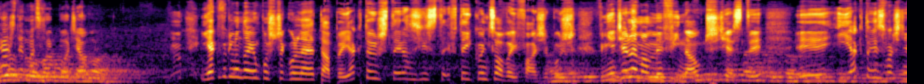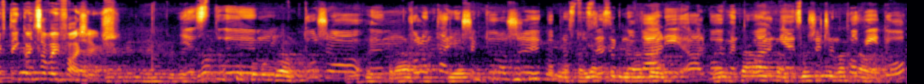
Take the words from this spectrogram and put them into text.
Każdy ma swój podział. Jak wyglądają poszczególne etapy? Jak to już teraz jest w tej końcowej fazie? Bo już w niedzielę mamy finał 30 e, i jak to jest właśnie w tej końcowej fazie już? Jest em, dużo em, wolontariuszy, którzy po prostu zrezygnowali albo ewentualnie z przyczyn COVID-u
